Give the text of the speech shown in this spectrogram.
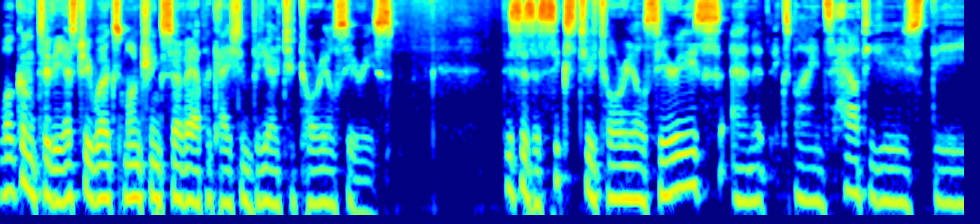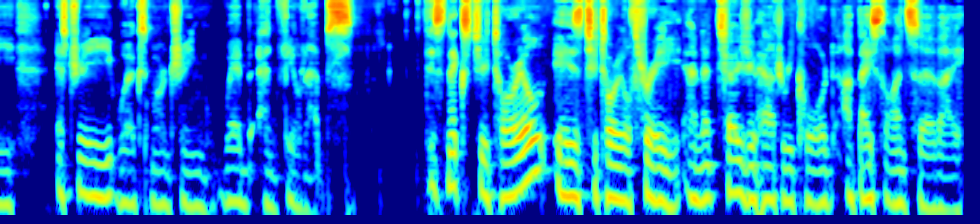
Welcome to the Works Monitoring Survey Application video tutorial series. This is a six tutorial series and it explains how to use the Estuary Works Monitoring web and field apps. This next tutorial is tutorial three and it shows you how to record a baseline survey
